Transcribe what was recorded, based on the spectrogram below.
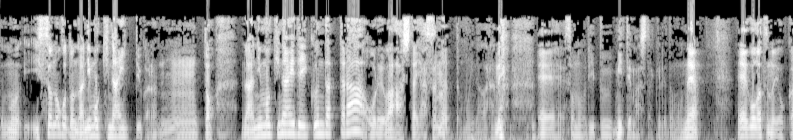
もう、いっそのこと何も着ないっていうから、うーんと、何も着ないで行くんだったら、俺は明日休むって思いながらね、えー、そのリプ見てましたけれどもね。えー、5月の4日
